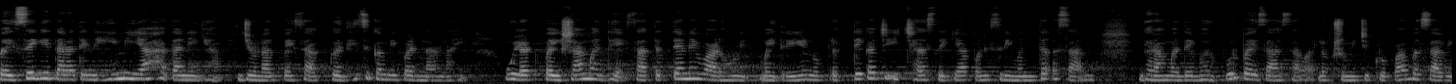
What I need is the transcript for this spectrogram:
पैसे घेताना ते नेहमी या हाताने घ्या. जीवनात पैसा कधीच कमी पडणार नाही. उलट पैशामध्ये सातत्याने वाढ होईल. मैत्रिणींनो प्रत्येकाची इच्छा असते की आपण श्रीमंत असावे. घरामध्ये भरपूर पैसा असावा. लक्ष्मीची कृपा बसावी.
